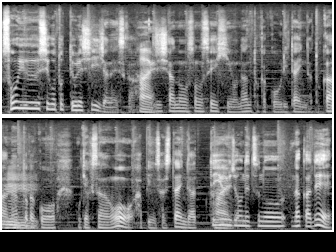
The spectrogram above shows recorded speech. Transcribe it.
そういう仕事って嬉しいじゃないですか、はい。自社のその製品をなんとかこう売りたいんだとか、うん。なんとかこうお客さんをハッピーにさせたいんだってはいいう情熱の中で、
